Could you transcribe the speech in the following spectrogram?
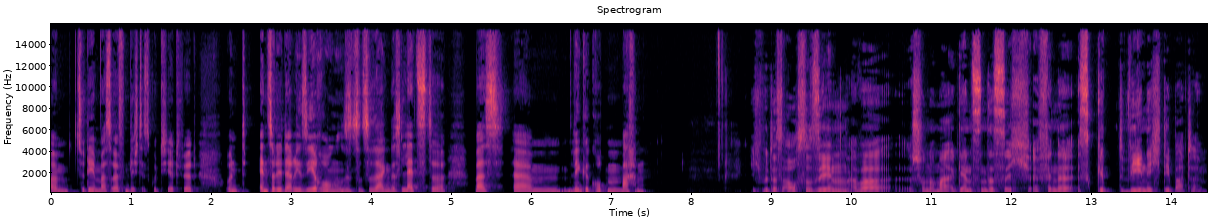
ähm, zu dem, was öffentlich diskutiert wird. Und Entsolidarisierung ist sozusagen das Letzte, was ähm, linke Gruppen machen. Ich würde das auch so sehen, aber schon nochmal ergänzen, dass ich finde, es gibt wenig Debatte.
